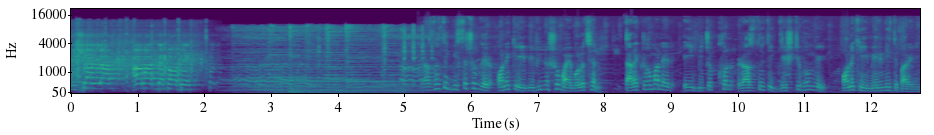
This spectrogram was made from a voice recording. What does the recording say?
ইনশাল্লাহ আবার দেখা হবে। রাজনৈতিক বিশ্লেষকদের অনেকেই বিভিন্ন সময় বলেছেন, তারেক রহমানের এই বিচক্ষণ রাজনৈতিক দৃষ্টিভঙ্গি অনেকেই মেনে নিতে পারেনি।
